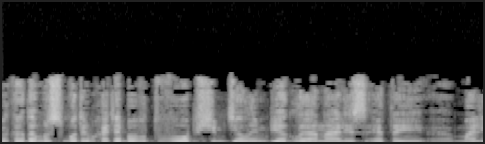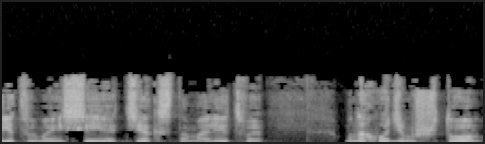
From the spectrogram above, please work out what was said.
Вот когда мы смотрим, хотя бы вот в общем, делаем беглый анализ этой э, молитвы Моисея, текста молитвы, мы находим, что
